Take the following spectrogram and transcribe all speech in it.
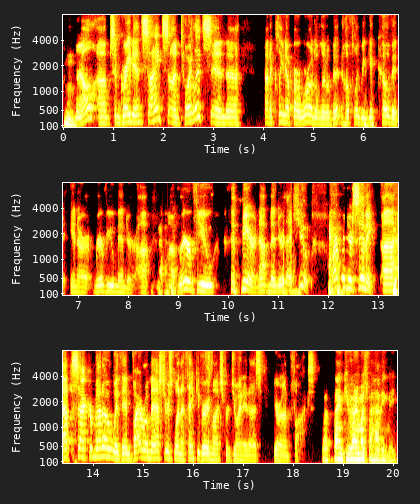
Hmm. Well, um, some great insights on toilets and uh, how to clean up our world a little bit. And hopefully, we can get COVID in our rear view mender, uh, uh, rear view mirror, not mender. That's you. Harminder Simi uh, out of Sacramento with Enviromasters. Want to thank you very much for joining us here on Fox. Well, thank you very much for having me.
